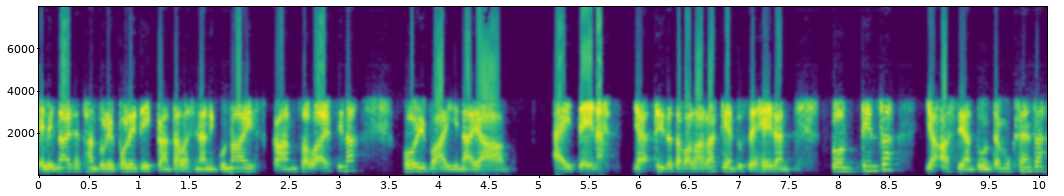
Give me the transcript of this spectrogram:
Eli naisethan tuli politiikkaan tällaisina niin kuin naiskansalaisina, hoivaajina ja äiteinä ja siitä tavallaan rakentui se heidän tonttinsa ja asiantuntemuksensa.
